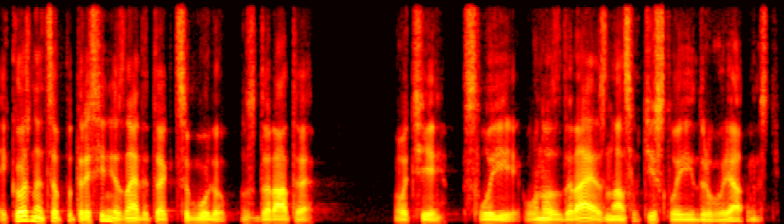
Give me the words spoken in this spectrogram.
І кожне це потрясіння, знаєте, так як цибулю здирати оті слої, воно здирає з нас ті слої другорядності.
